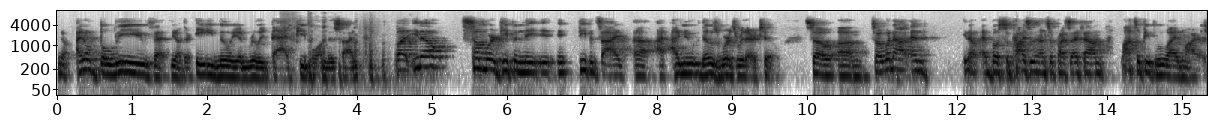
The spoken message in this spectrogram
you know, I don't believe that you know there are 80 million really bad people on this side, but you know, somewhere deep in me, deep inside, uh, I, I, knew those words were there too. So um, so I went out and you know, both surprised and unsurprised, I found lots of people who I admired.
